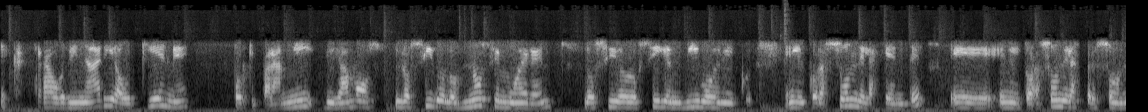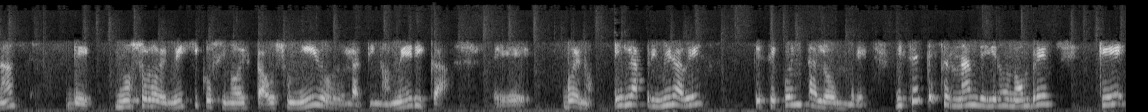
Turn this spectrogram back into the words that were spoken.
extraordinaria o tiene, porque para mí, digamos, los ídolos no se mueren, los ídolos siguen vivos en el, en el corazón de la gente, eh, en el corazón de las personas, de no solo de México, sino de Estados Unidos, de Latinoamérica. Eh, bueno, es la primera vez que se cuenta el hombre. Vicente Fernández era un hombre que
